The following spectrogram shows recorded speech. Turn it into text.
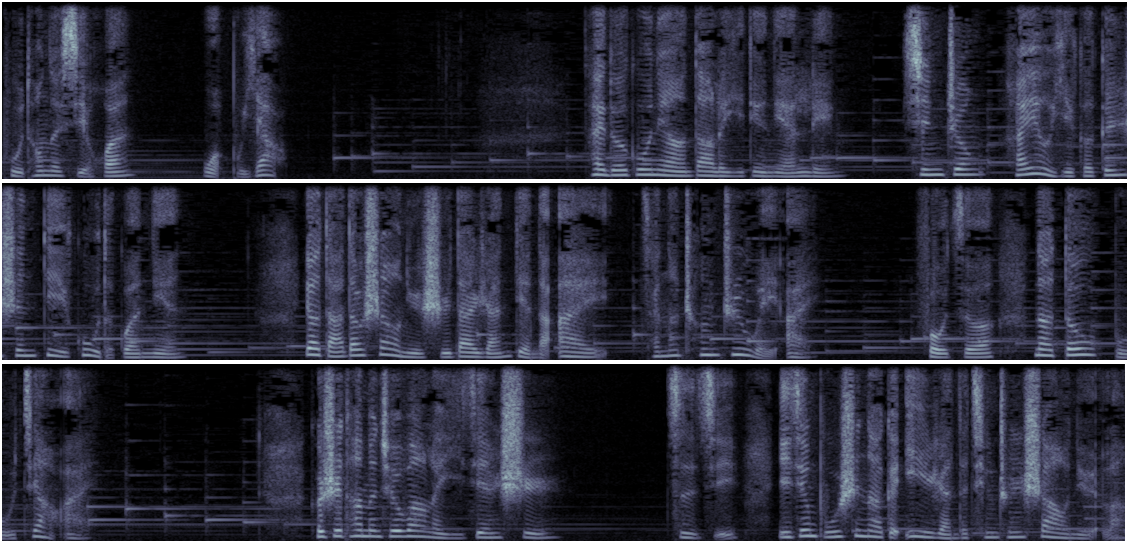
普通的喜欢，我不要。”太多姑娘到了一定年龄，心中还有一个根深蒂固的观念：要达到少女时代燃点的爱，才能称之为爱。否则，那都不叫爱。可是他们却忘了一件事：自己已经不是那个易燃的青春少女了，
